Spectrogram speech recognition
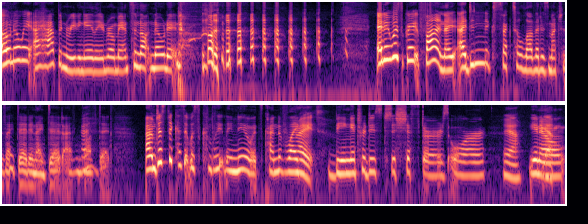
"Oh no, wait, I have been reading alien romance and not known it." and it was great fun. I, I didn't expect to love it as much as I did, and I did. I loved it. Um, just because it was completely new. It's kind of like Right. being introduced to shifters or Yeah. you Yeah. know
